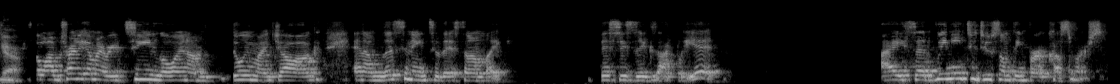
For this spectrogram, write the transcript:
Yeah. So I'm trying to get my routine going. I'm doing my jog, and I'm listening to this, and I'm like, this is exactly it. I said, we need to do something for our customers.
